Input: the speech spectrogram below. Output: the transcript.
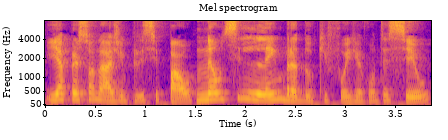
e a personagem principal não se lembra do que foi que aconteceu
